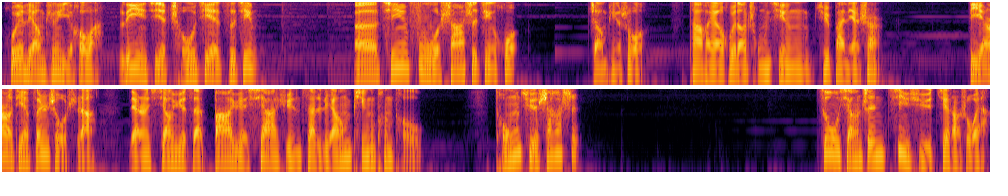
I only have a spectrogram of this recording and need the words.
回梁平以后啊，立即筹借资金，呃，亲赴沙市进货。张平说，他还要回到重庆去办点事儿。第二天分手时啊，两人相约在八月下旬在梁平碰头，同去沙市。邹祥珍继续介绍说呀，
